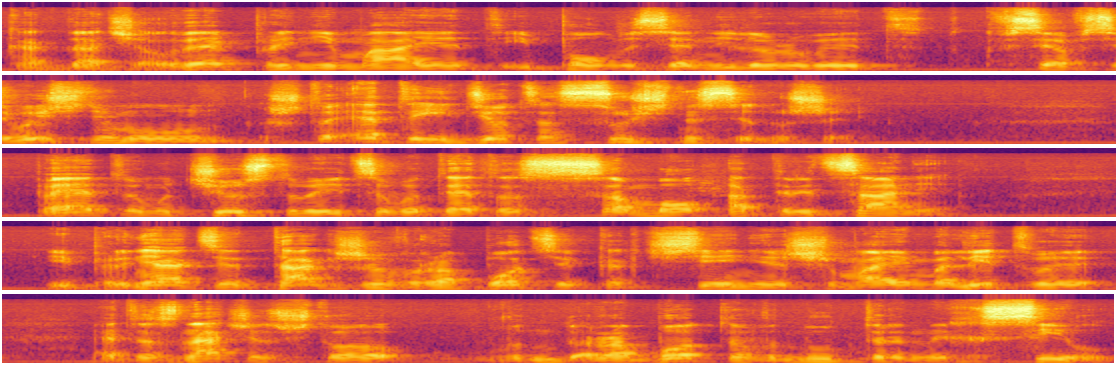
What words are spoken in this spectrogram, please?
когда человек принимает и полностью аннилирует все Всевышнему, что это идет от сущности души. Поэтому чувствуется вот это само отрицание. И принятие также в работе, как чтение шма и молитвы, это значит, что работа внутренних сил,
